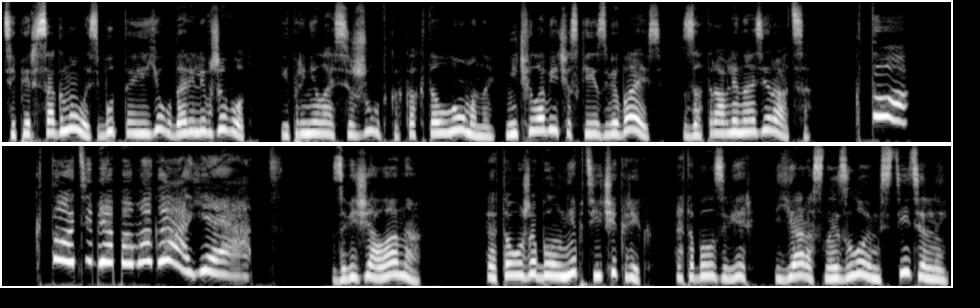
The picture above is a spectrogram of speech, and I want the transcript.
теперь согнулась, будто ее ударили в живот и принялась жутко, как-то ломано, нечеловечески извиваясь, затравленно озираться. «Кто? Кто тебе помогает?» Завизжала она. Это уже был не птичий крик, это был зверь, яростный, злой, мстительный,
